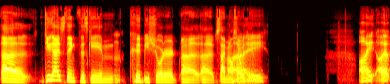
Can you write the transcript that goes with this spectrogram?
Uh, do you guys think this game Mm. could be shorter? Uh, uh, Simon, I'll start with you. I, I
